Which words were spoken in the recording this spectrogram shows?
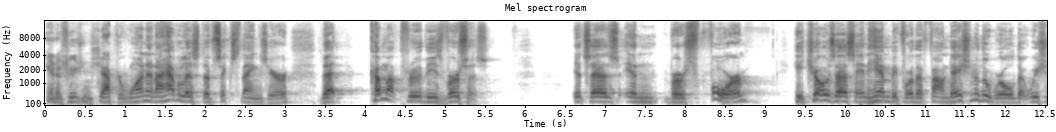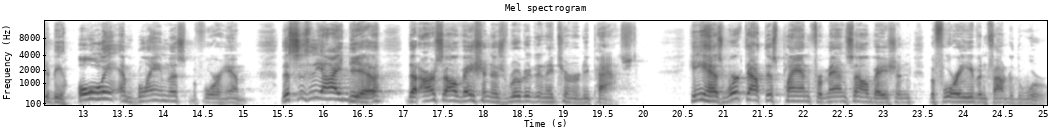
in Ephesians chapter 1. And I have a list of six things here that come up through these verses. It says in verse 4 He chose us in Him before the foundation of the world that we should be holy and blameless before Him. This is the idea that our salvation is rooted in eternity past. He has worked out this plan for man's salvation before He even founded the world.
